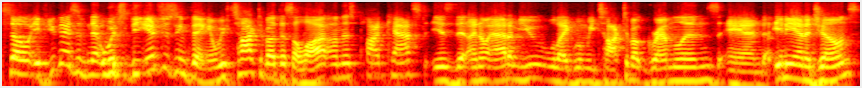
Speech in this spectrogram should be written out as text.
So if you guys have ne- which the interesting thing, and we've talked about this a lot on this podcast, is that I know Adam, you like when we talked about Gremlins and Indiana Jones,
